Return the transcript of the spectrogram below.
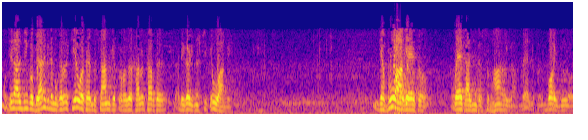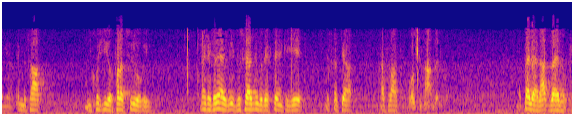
جن آدمی کو بیان کے لیے مقرر کیا ہوا تھا، ہندوستان کے پروفیسر خالد صاحب سے علی گڑھ یونیورسٹی کے، وہ آ گئے۔ جب وہ آ گئے تو وہ ایک آدمی کا سبحان اللہ، بالکل بہت دور ہو گیا امساط خوشی اور فرق شروع ہو گئی۔ میں کہ چلے دوسرے آدمی کو دیکھتے ہیں کہ یہ اس کا کیا اثرات ہاں بالکل۔ پہلے حالات ظاہر ہو گئے۔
